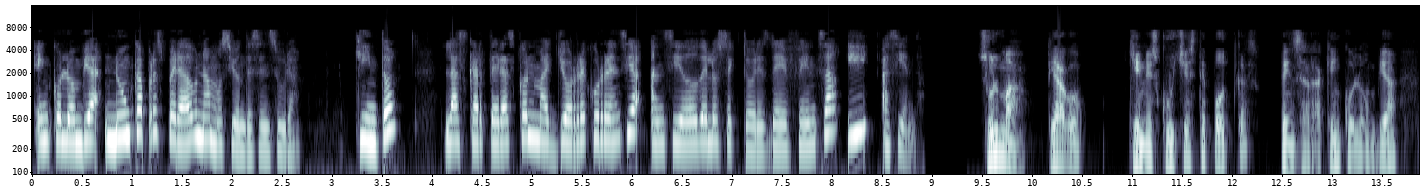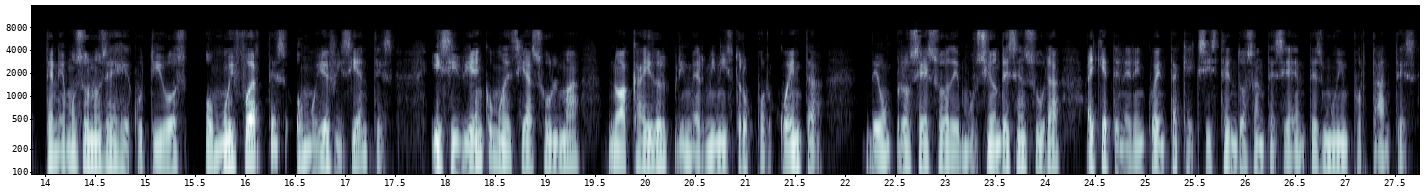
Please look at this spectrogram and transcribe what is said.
en Colombia nunca ha prosperado una moción de censura. Quinto, las carteras con mayor recurrencia han sido de los sectores de defensa y hacienda. Zulma, Tiago, quien escuche este podcast pensará que en Colombia tenemos unos ejecutivos o muy fuertes o muy eficientes. Y si bien, como decía Zulma, no ha caído el primer ministro por cuenta de un proceso de moción de censura, hay que tener en cuenta que existen dos antecedentes muy importantes.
